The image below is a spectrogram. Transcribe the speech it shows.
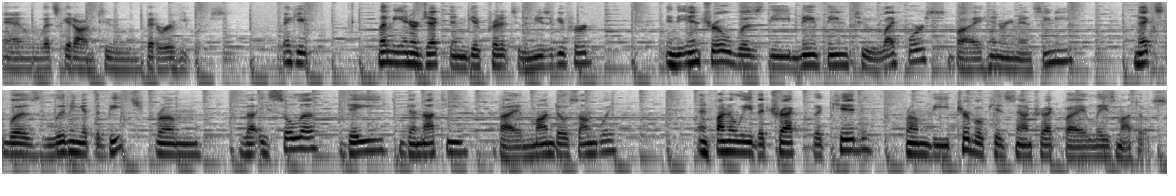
and let's get on to better reviewers. Thank you. Let me interject and give credit to the music you've heard. In the intro was the main theme to Lifeforce by Henry Mancini. Next was Living at the Beach from La Isola dei Dannati by Mondo Sangue. And finally, the track The Kid from the Turbo Kid soundtrack by Le Matos.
